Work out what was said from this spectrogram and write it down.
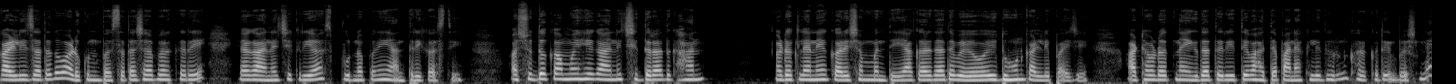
गाळली जातात व अडकून बसतात. अशा प्रकारे या गाण्याची क्रिया पूर्णपणे यांत्रिक असते. अशुद्धकामुळे हे गाणे छिद्रात घाण अडकल्याने कार्यक्षम बनते. याकरिता ते वेळोवेळी धुवून काढली पाहिजे. आठवड्यातनं एकदा तरी ते वाहत्या पाण्याखाली धरून खरखरीत ब्रशने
